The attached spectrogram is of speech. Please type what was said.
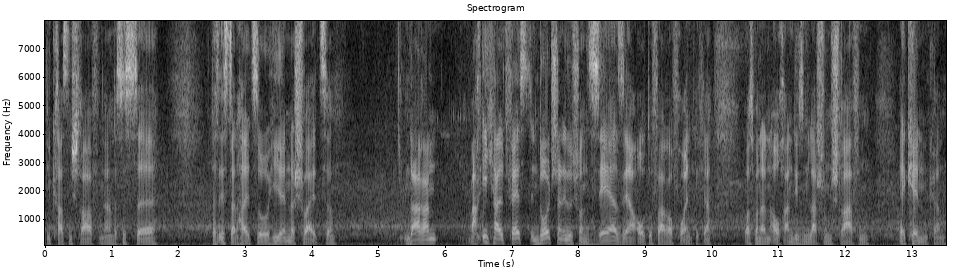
die krassen Strafen. Ja. Das, ist, äh, das ist dann halt so hier in der Schweiz. Ja. Und daran mache ich halt fest, in Deutschland ist es schon sehr, sehr autofahrerfreundlich. Ja. Was man dann auch an diesen laschen Strafen erkennen kann.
